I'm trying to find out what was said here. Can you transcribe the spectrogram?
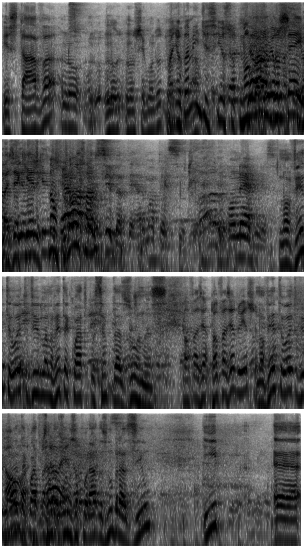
estava no, no, no segundo turno. Mas eu também né? disse isso. Não, não, eu sei, mas é que ele. Não, tu não sabe. até, era uma torcida. Eu nego isso. 98,94% das urnas. Estão fazendo, estão fazendo isso. 98,94% das urnas apuradas no Brasil. E é,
